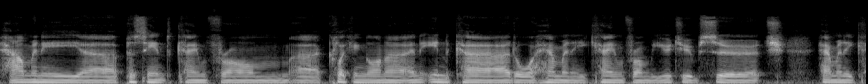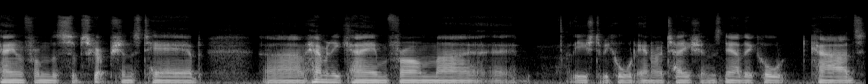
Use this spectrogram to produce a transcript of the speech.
how many uh, percent came from uh, clicking on a, an end card, or how many came from YouTube search, how many came from the subscriptions tab. Um, how many came from, uh, uh, they used to be called annotations, now they're called cards,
